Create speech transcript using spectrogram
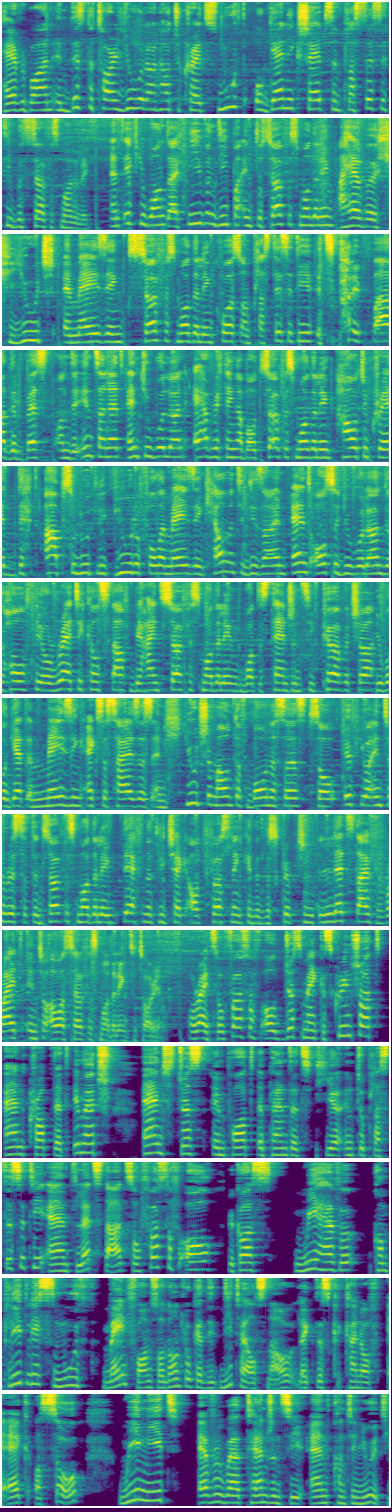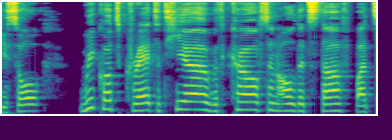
Hey everyone, in this tutorial you will learn how to create smooth organic shapes and plasticity with surface modeling. And if you want to dive even deeper into surface modeling, I have a huge, amazing surface modeling course on plasticity. It's by far the best on the internet and you will learn everything about surface modeling, how to create that absolutely beautiful, amazing helmet design and also you will learn the whole theoretical stuff behind surface modeling, what is tangency, curvature. You will get amazing amazing exercises and huge amount of bonuses. So if you are interested in surface modeling, definitely check out first link in the description. Let's dive right into our surface modeling tutorial. Alright, so first of all, just make a screenshot and crop that image and just import append it here into plasticity and let's start. So first of all, because we have a completely smooth main form, so don't look at the details now, like this kind of egg or soap we need everywhere tangency and continuity. So we could create it here with curves and all that stuff, but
